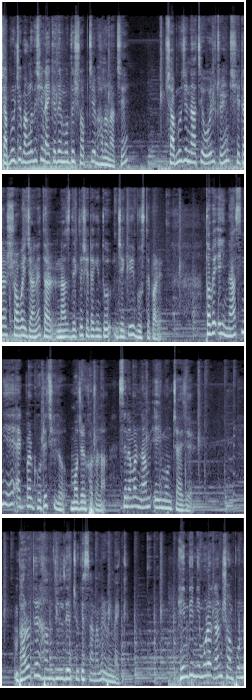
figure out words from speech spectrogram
শাবনুর যে বাংলাদেশি নায়িকাদের মধ্যে সবচেয়ে ভালো নাচে, শাবনুর যে নাচে ওয়েল ট্রেন্ড, সেটা সবাই জানে, তার নাচ দেখলে সেটা কিন্তু যে কেউই বুঝতে পারে। তবে এই নাচ নিয়ে একবার ঘটেছিল মজার ঘটনা। সিনেমার নাম এই মন চায় যে, ভারতের হাম দিল দে চুকে সানামের রিমেক। হিন্দি নিমুরা গান সম্পূর্ণ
